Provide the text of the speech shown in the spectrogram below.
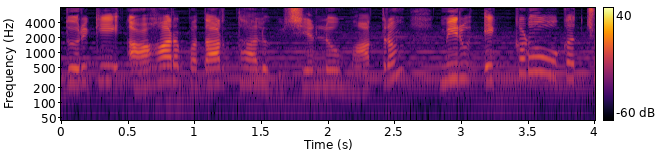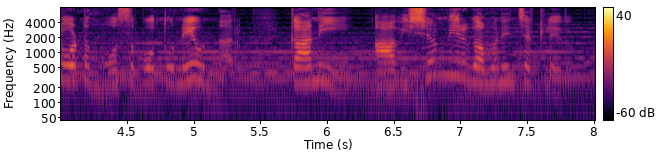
దొరికే ఆహార పదార్థాలు విషయంలో మాత్రం మీరు ఎక్కడో ఒక చోట మోసపోతూనే ఉన్నారు. కానీ ఆ విషయం మీరు గమనించట్లేదు.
